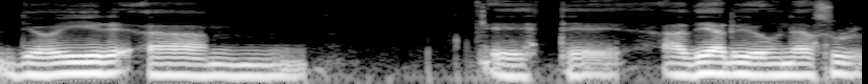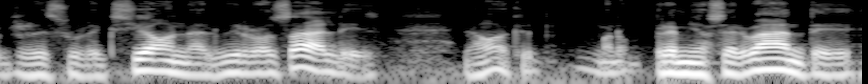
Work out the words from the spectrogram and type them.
de oír a, mm, este, a Diario de una Resurrección, a Luis Rosales, Premio Cervantes,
